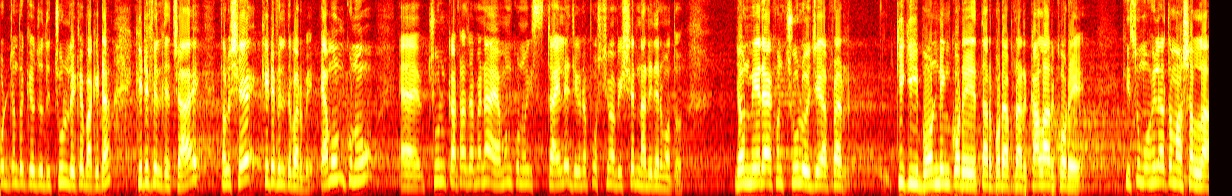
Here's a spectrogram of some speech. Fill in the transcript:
পর্যন্ত কেউ যদি চুল রেখে বাকিটা কেটে ফেলতে চায়, তাহলে সে কেটে ফেলতে পারবে। এমন কোনো চুল কাটা যাবে না, এমন কোনো স্টাইলে যেগুলো পশ্চিমা বিশ্বের নারীদের মতো। যেমন মেয়েরা এখন চুল ওই যে আপনার কি কি বন্ডিং করে, তারপরে আপনার কালার করে। কিছু মহিলা তো মাসাল্লাহ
